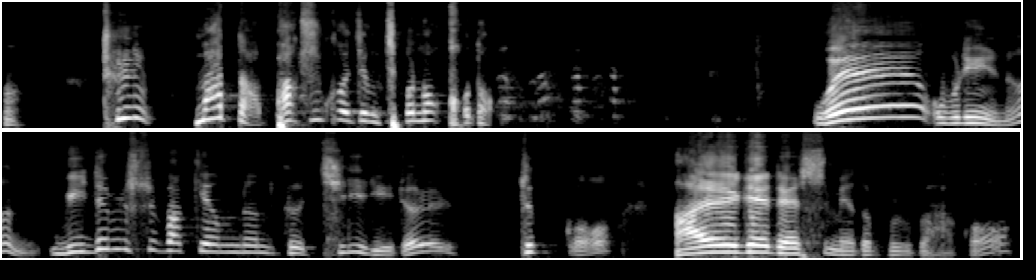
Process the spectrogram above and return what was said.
어, 틀림, 맞다. 박수거정 쳐놓고도. 왜 우리는 믿을 수밖에 없는 그 진리를 듣고 알게 됐음에도 불구하고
